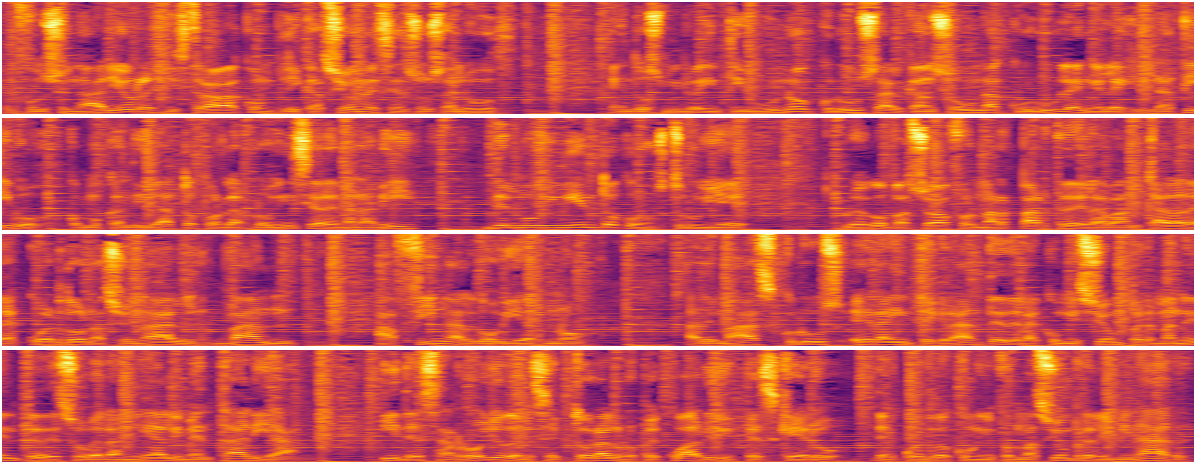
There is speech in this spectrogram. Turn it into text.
El funcionario registraba complicaciones en su salud. En 2021, Cruz alcanzó una curula en el legislativo como candidato por la provincia de Manabí del movimiento Construye. Luego pasó a formar parte de la bancada de Acuerdo Nacional, VAN, afín al gobierno. Además, Cruz era integrante de la Comisión Permanente de Soberanía Alimentaria y Desarrollo del Sector Agropecuario y Pesquero. De acuerdo con información preliminar,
